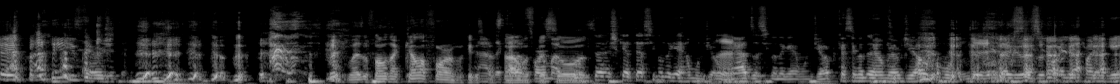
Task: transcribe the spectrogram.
Eu ia falar isso. Até hoje tem. Mas eu falo daquela forma que eles Ah, castravam as forma pessoas. acho que até a Segunda Guerra Mundial. É. Meados da Segunda Guerra Mundial, porque a Segunda Guerra Mundial, como não deve ser spoiler pra ninguém.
